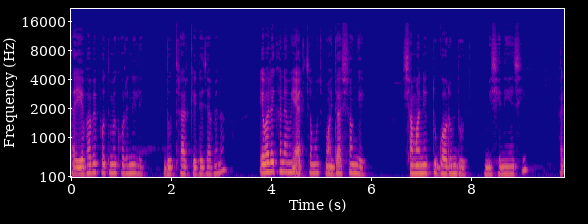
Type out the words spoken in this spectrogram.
তাই এভাবে প্রথমে করে নিলে দুধটা আর কেটে যাবে না। এবার এখানে আমি এক চামচ ময়দার সঙ্গে সামান্য একটু গরম দুধ মিশিয়ে নিয়েছি, আর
